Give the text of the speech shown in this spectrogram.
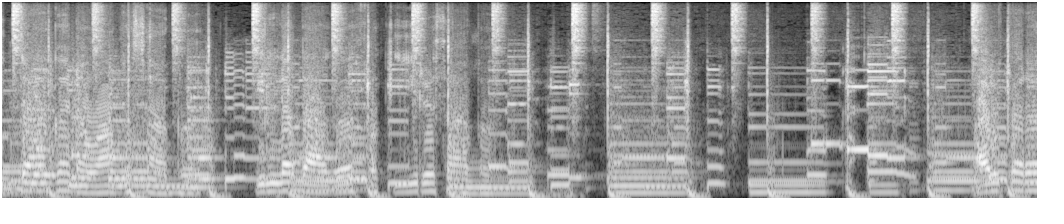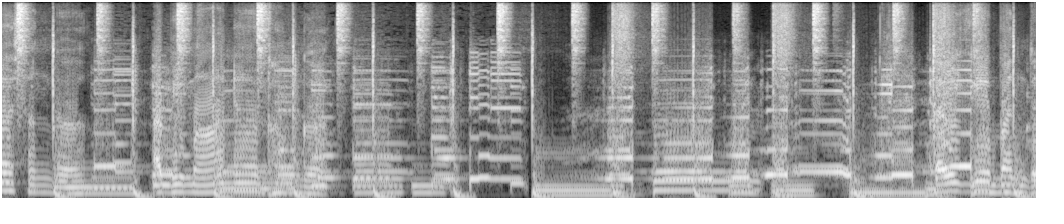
ಇದ್ದಾಗ ನವಾಬ ಸಾಬ, ಇಲ್ಲದಾಗ ಫಕೀರ ಸಾಬ. ಅಲ್ಪರ ಸಂಘ, ಅಭಿಮಾನ ಭಂಗ. ಕೈಗೆ ಬಂದ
